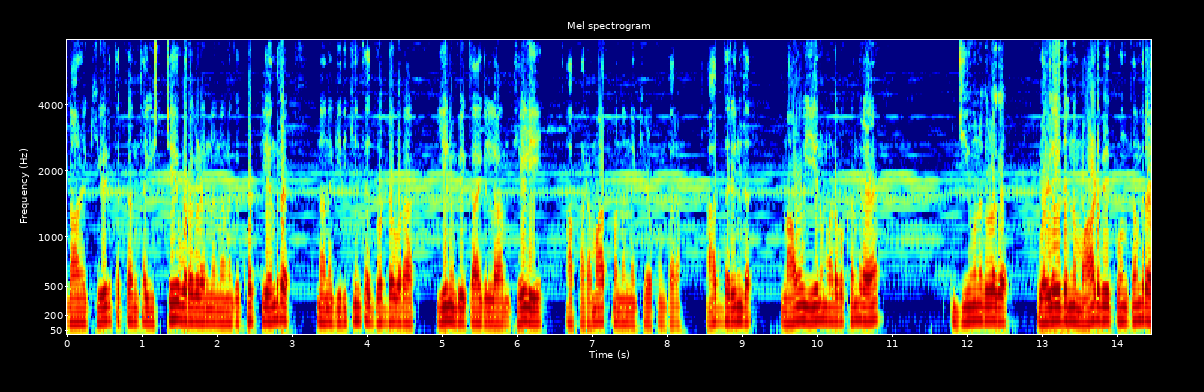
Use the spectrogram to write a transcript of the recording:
ನಾನು ಕೇಳ್ತಕ್ಕಂಥ ಇಷ್ಟೇ ವರಗಳನ್ನು ನನಗೆ ಕೊಟ್ಟಿ ಅಂದ್ರೆ ನನಗೆ ಇದಕ್ಕಿಂತ ದೊಡ್ಡವರ ಏನು ಬೇಕಾಗಿಲ್ಲ ಅಂತ ಆ ಪರಮಾತ್ಮನನ್ನು ಕೇಳ್ಕೊಂತಾರ. ಆದ್ದರಿಂದ ನಾವು ಏನು ಮಾಡ್ಬೇಕಂದ್ರೆ ಜೀವನದೊಳಗೆ ಒಳ್ಳೆಯದನ್ನು ಮಾಡಬೇಕು ಅಂತಂದ್ರೆ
